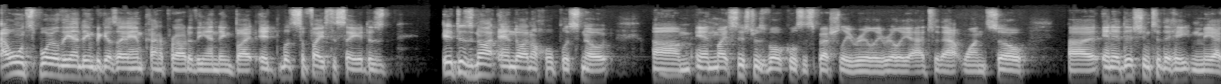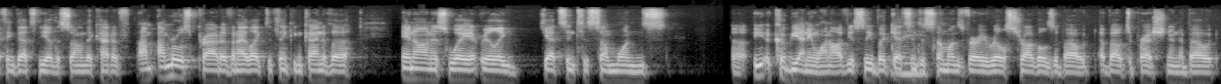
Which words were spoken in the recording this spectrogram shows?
I won't spoil the ending because I am kind of proud of the ending, but it let's suffice to say it does it does not end on a hopeless note. Um, and my sister's vocals especially really really add to that one. So uh, in addition to the hate in me, I think that's the other song that kind of I'm, I'm most proud of, and I like to think in kind of a an honest way. It really gets into someone's. Uh, it could be anyone, obviously, but gets right. into someone's very real struggles about about depression and about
